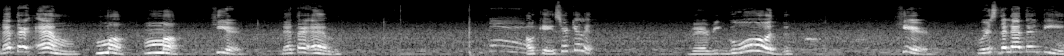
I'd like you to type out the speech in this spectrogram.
Letter M. M. M. Here. Letter M. Okay, circle it. Very good. Here. Where's the letter T?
